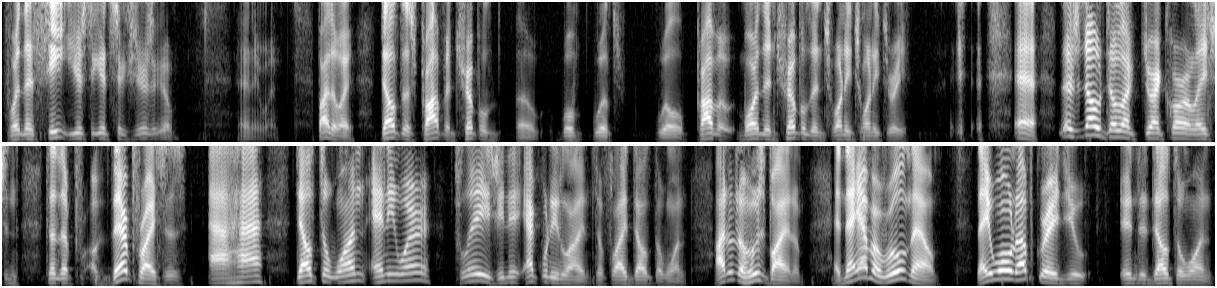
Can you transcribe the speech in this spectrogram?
for the seat you used to get six years ago? Anyway, by the way, Delta's profit tripled. Uh, will will will profit more than tripled in 2023. yeah, there's no direct direct correlation to the their prices. Aha, uh-huh. Delta One anywhere, please. You need equity line to fly Delta One. I don't know who's buying them, and they have a rule now. They won't upgrade you into Delta One.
